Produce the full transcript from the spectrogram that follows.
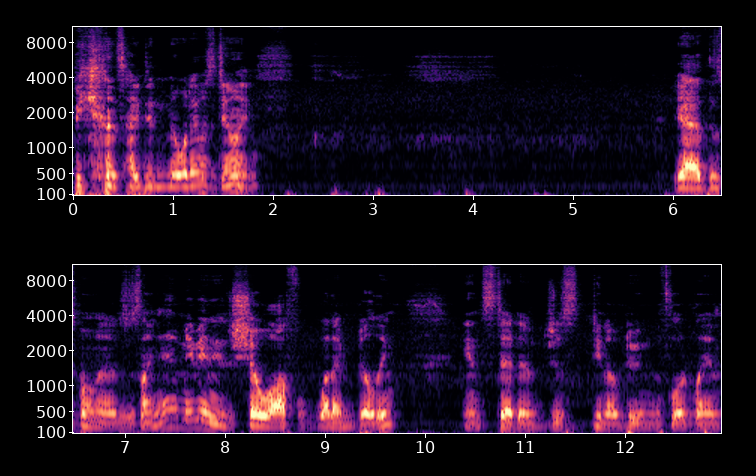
because I didn't know what I was doing. Yeah, at this moment, I was just like, eh, maybe I need to show off what I'm building instead of just, you know, doing the floor plan.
